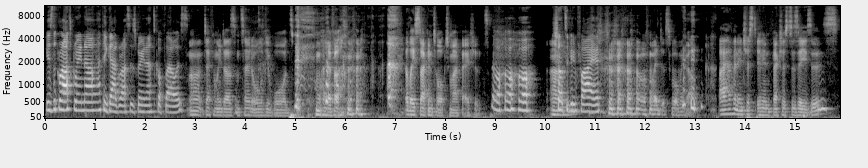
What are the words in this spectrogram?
Is the grass greener? I think our grass is greener. It's got flowers. Uh, it definitely does, and so do all of your wards, but whatever. At least I can talk to my patients. Oh, shots have been fired. We're just warming up. I have an interest in infectious diseases.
